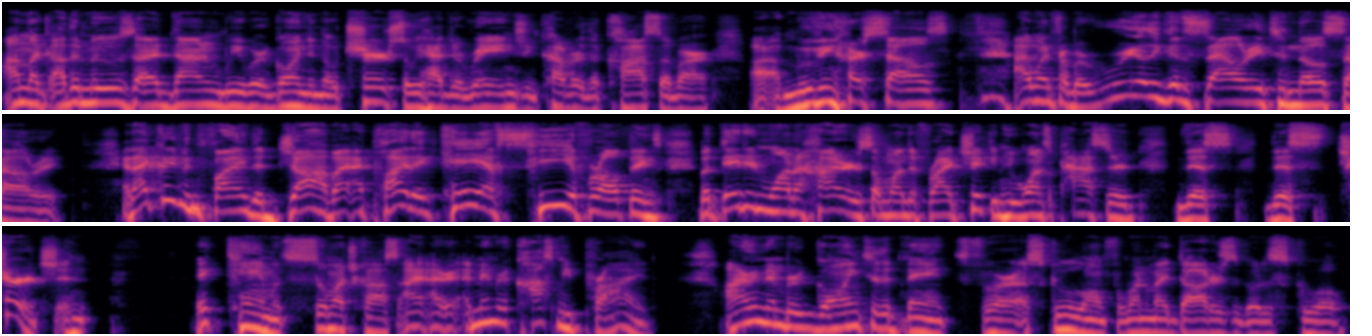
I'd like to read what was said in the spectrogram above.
Unlike other moves that I'd done, we were going to no church. So we had to arrange and cover the cost of our, uh, moving ourselves. I went from a really good salary to no salary. And I couldn't even find a job. I applied at KFC for all things, but they didn't want to hire someone to fry chicken who once pastored this, this church. And it came with so much cost. I, I, remember it cost me pride. I remember going to the bank for a school loan for one of my daughters to go to school.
